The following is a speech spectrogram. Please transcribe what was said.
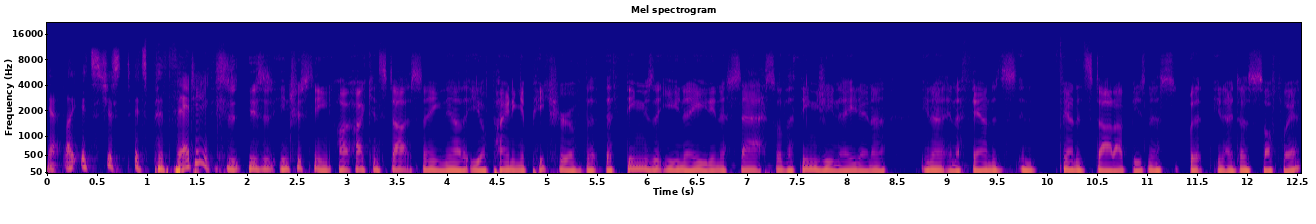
yeah, like, it's just, it's pathetic. This is, this is interesting. I, I, can start seeing now that you're painting a picture of the, the things that you need in a SaaS or the things you need in a, in a, in a founded, in founded startup business, but, you know, does software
